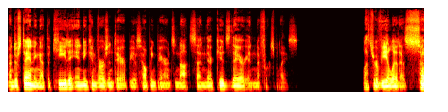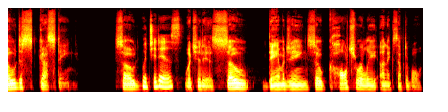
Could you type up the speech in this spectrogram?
understanding that the key to ending conversion therapy is helping parents not send their kids there in the first place. Let's reveal it as so disgusting, so Which it is. which it is, so damaging, so culturally unacceptable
